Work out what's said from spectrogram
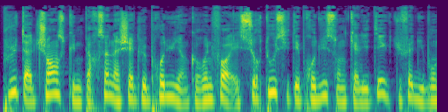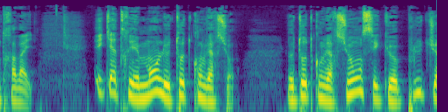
plus tu as de chances qu'une personne achète le produit, encore une fois, et surtout si tes produits sont de qualité et que tu fais du bon travail. Et quatrièmement, le taux de conversion. Le taux de conversion, c'est que plus tu,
